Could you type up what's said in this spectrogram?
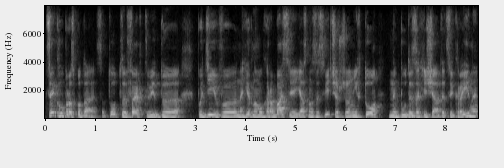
цей клуб розпадається. Тут ефект від подій в нагірному Карабасі ясно засвідчив, що ніхто не буде захищати ці країни.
